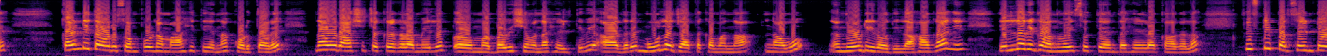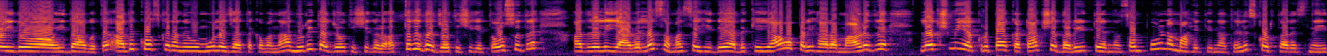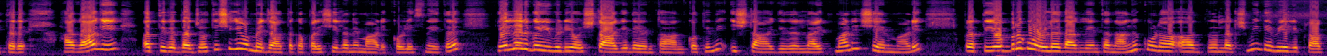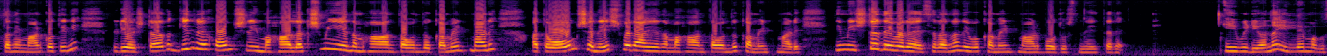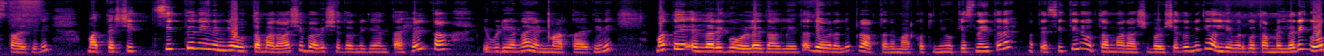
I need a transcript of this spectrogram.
ಖಂಡಿತ ಅವರು ಸಂಪೂರ್ಣ ಮಾಹಿತಿಯನ್ನು ಕೊಡ್ತಾರೆ. ನಾವು ರಾಶಿ ಚಕ್ರಗಳ ಮೇಲೆ ಭವಿಷ್ಯವನ್ನು ಹೇಳ್ತೀವಿ. ಆದರೆ ಮೂಲ ಜಾತಕವನ್ನು ನಾವು ನೋಡಿರೋದಿಲ್ಲ. ಹಾಗಾಗಿ ಎಲ್ಲರಿಗೂ ಅನ್ವಯಿಸುತ್ತೆ ಅಂತ ಹೇಳೋಕ್ಕಾಗಲ್ಲ. ಫಿಫ್ಟಿ ಪರ್ಸೆಂಟ್ ಇದು ಇದಾಗುತ್ತೆ. ಅದಕ್ಕೋಸ್ಕರ ನೀವು ಮೂಲ ಜಾತಕವನ್ನು ನುರಿತ ಜ್ಯೋತಿಷಿಗಳು, ಹತ್ತಿರದ ಜ್ಯೋತಿಷಿಗೆ ತೋರಿಸಿದ್ರೆ ಅದರಲ್ಲಿ ಯಾವೆಲ್ಲ ಸಮಸ್ಯೆ ಇದೆ, ಅದಕ್ಕೆ ಯಾವ ಪರಿಹಾರ ಮಾಡಿದ್ರೆ ಲಕ್ಷ್ಮಿಯ ಕೃಪಾ ಕಟಾಕ್ಷ ದೊರೆಯುತ್ತೆ ಅನ್ನೋ ಸಂಪೂರ್ಣ ಮಾಹಿತಿನ ತಿಳಿಸ್ಕೊಡ್ತಾರೆ ಸ್ನೇಹಿತರೆ. ಹಾಗಾಗಿ ಹತ್ತಿರದ ಜ್ಯೋತಿಷಿಗೆ ಒಮ್ಮೆ ಜಾತಕ ಪರಿಶೀಲನೆ ಮಾಡಿಕೊಳ್ಳಿ ಸ್ನೇಹಿತರೆ. ಎಲ್ಲರಿಗೂ ಈ ವಿಡಿಯೋ ಇಷ್ಟ ಆಗಿದೆ ಅಂತ ಅನ್ಕೋತೀನಿ. ಇಷ್ಟ ಆಗಿದೆ ಲೈಕ್ ಮಾಡಿ, ಶೇರ್ ಮಾಡಿ. ಪ್ರತಿಯೊಬ್ಬರಿಗೂ ಒಳ್ಳೆಯದಾಗಲಿ ಅಂತ ನಾನು ಕೂಡ ಅದು ಲಕ್ಷ್ಮೀ ದೇವಿಯಲ್ಲಿ ಪ್ರಾರ್ಥನೆ ಮಾಡ್ಕೋತೀನಿ. ವಿಡಿಯೋ ಇಷ್ಟ ಆಗಿದ್ರೆ ಓಂ ಶ್ರೀ ಮಹಾಲಕ್ಷ್ಮಿಯೇ ನಮಃ ಅಂತ ಒಂದು ಕಮೆಂಟ್ ಮಾಡಿ, ಅಥವಾ ಓಂ ಶನೇಶ್ವರಾಯ ನಮಃ ಅಂತ ಒಂದು ಕಮೆಂಟ್ ಮಾಡಿ. ನಿಮ್ಮ ಇಷ್ಟ ದೇವರ ಹೆಸರನ್ನು ನೀವು ಕಮೆಂಟ್ ಮಾಡ್ಬೋದು, ಸ್ನೇಹಿತರೆ. ಈ ವಿಡಿಯೋನ ಇಲ್ಲೇ ಮುಗಿಸ್ತಾ ಇದ್ದೀನಿ. ಮತ್ತೆ ಸಿಕ್, ಸಿಗ್ತೀನಿ ನಿಮಗೆ ಉತ್ತಮ ರಾಶಿ ಭವಿಷ್ಯದೊಂದಿಗೆ ಅಂತ ಹೇಳ್ತಾ ಈ ವಿಡಿಯೋನ ಎಂಡ್ ಮಾಡ್ತಾ ಇದ್ದೀನಿ. ಮತ್ತು ಎಲ್ಲರಿಗೂ ಒಳ್ಳೆಯದಾಗಲಿ ಅಂತ ದೇವರಲ್ಲಿ ಪ್ರಾರ್ಥನೆ ಮಾಡ್ಕೋತೀನಿ. ಓಕೆ ಸ್ನೇಹಿತರೆ, ಮತ್ತೆ ಸಿಗ್ತೀನಿ ಉತ್ತಮ ರಾಶಿ ಭವಿಷ್ಯದೊಂದಿಗೆ. ಅಲ್ಲಿವರೆಗೂ ತಮ್ಮೆಲ್ಲರಿಗೂ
